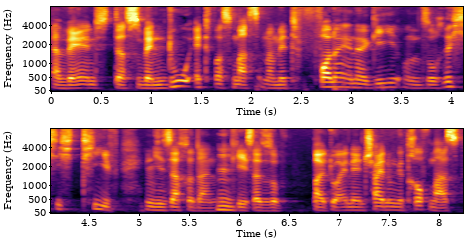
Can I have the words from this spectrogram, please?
erwähnt, dass wenn du etwas machst, immer mit voller Energie und so richtig tief in die Sache dann mhm. gehst, also sobald du eine Entscheidung getroffen hast.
